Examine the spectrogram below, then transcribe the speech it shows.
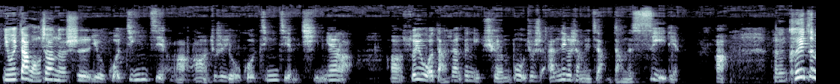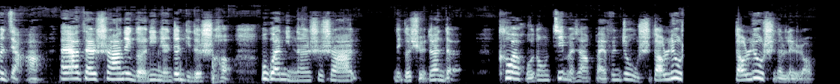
因为大黄上呢是有过精简了啊，就是有过精简题面了啊，所以我打算跟你全部就是按那个上面讲，讲的细一点啊。嗯，可以这么讲啊，大家在刷那个历年正题的时候，不管你呢是刷哪个学段的课外活动，基本上百分之五十到六到六十的内容，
